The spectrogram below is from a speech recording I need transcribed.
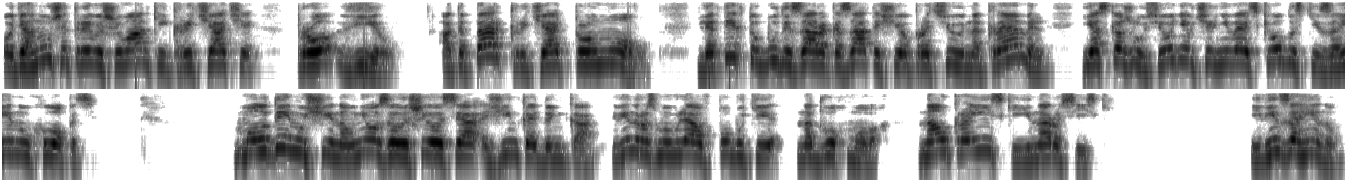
одягнувши три вишиванки і кричачи про віру. А тепер кричать про мову. Для тих, хто буде зараз казати, що я працюю на Кремль, я скажу: сьогодні в Чернівецькій області загинув хлопець. Молодий мужчина, у нього залишилася жінка і донька. Він розмовляв в побуті на двох мовах: на українській і на російській. І він загинув.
